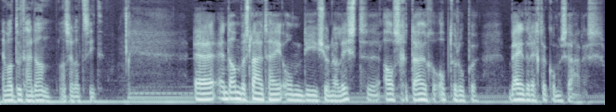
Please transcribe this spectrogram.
En wat doet hij dan als hij dat ziet? Uh, en dan besluit hij om die journalist als getuige op te roepen bij de rechtercommissaris.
